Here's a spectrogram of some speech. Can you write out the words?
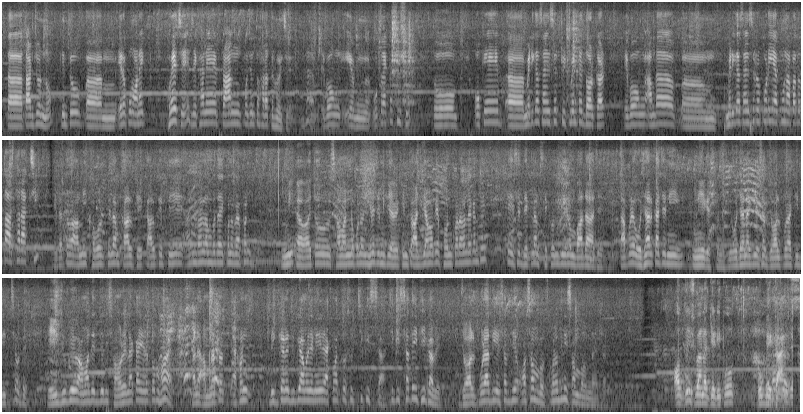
তা তার জন্য। কিন্তু আম, এরকম অনেক হয়েছে যেখানে প্রাণ পর্যন্ত হারাতে হয়েছে। হ্যাঁ এবং এম, ও তো একটা শিশু। তো ওকে মেডিকেল সায়েন্সের ট্রিটমেন্টের দরকার এবং আমরা মেডিকেল সায়েন্সের ওপরেই এখন আপাতত আস্থা রাখছি। এটা তো আমি খবর পেলাম কালকে। কালকে পেয়ে আমি ভাবলাম বোধ কোনো ব্যাপার হয়তো সামান্য কোনো ইয়ে হয়েছে মিটে যাবে। কিন্তু আজকে আমাকে ফোন করা হলো এখান থেকে এসে দেখলাম সেকল দিয়ে এরকম বাধা আছে। তারপরে ওঝার কাছে নিয়ে নিয়ে গেছিল নাকি। ওঝা নাকি এসব জল পোড়া কি দিচ্ছে ওদের এই যুগে আমাদের যদি শহর এলাকায় এরকম হয়, তাহলে আমরা তো এখন বিজ্ঞানের যুগে আমরা জানি একমাত্র চিকিৎসা চিকিৎসাতেই ঠিক হবে। জল, পোড়া দিয়ে এসব দিয়ে অসম্ভব, কোনোদিনই সম্ভব নয় এটা। অদৃশ ব্যানার্জি রিপোর্ট টাইমস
